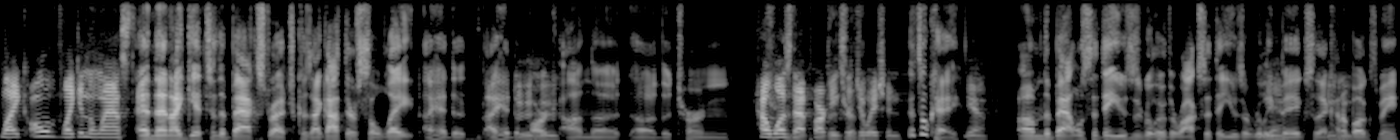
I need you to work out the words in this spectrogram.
like all of like in the last. And then I get to the back stretch because I got there so late. I had to I had to Mm-hmm. park on the uh, the turn. How was that parking situation? It's okay. Yeah. Um, the ballast that they use is really, or the rocks that they use are really Yeah. Mm-hmm. big, so that kind of bugs me.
